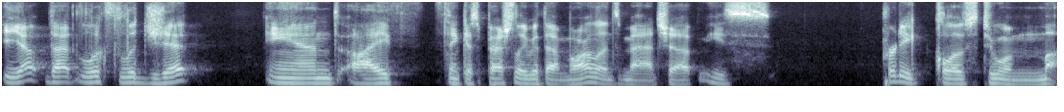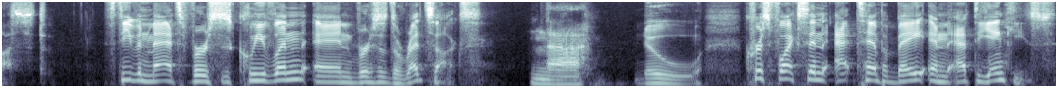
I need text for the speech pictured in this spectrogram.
Yep, that looks legit. And I think, especially with that Marlins matchup, he's pretty close to a must. Steven Matz versus Cleveland and versus the Red Sox. Nah. No. Chris Flexen at Tampa Bay and at the Yankees.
